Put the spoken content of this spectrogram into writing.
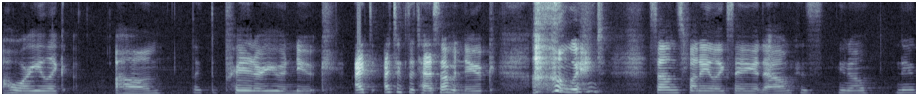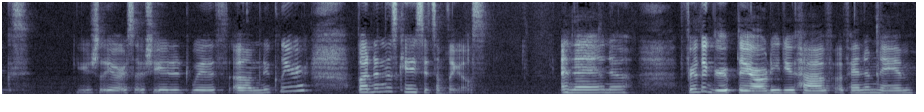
oh, are you like, um, like the Prid? Are you a nuke? I, t- I took the test. I'm a nuke, which sounds funny like saying it now because you know nukes usually are associated with um, nuclear, but in this case, it's something else. And then uh, for the group, they already do have a fandom name,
